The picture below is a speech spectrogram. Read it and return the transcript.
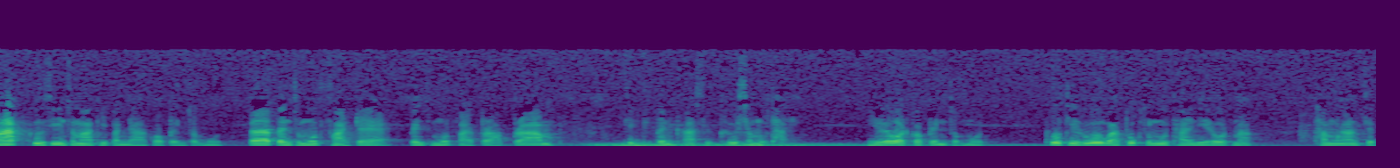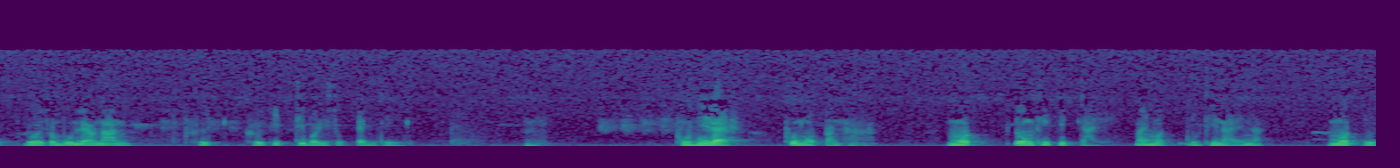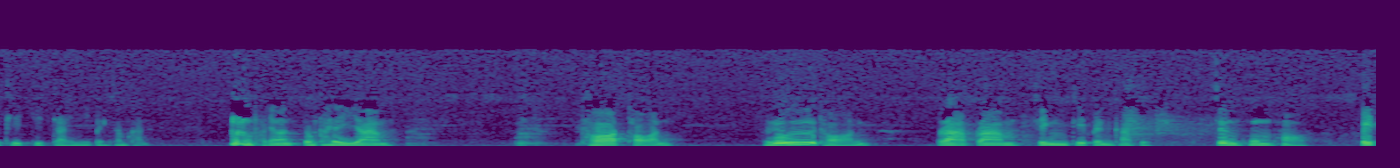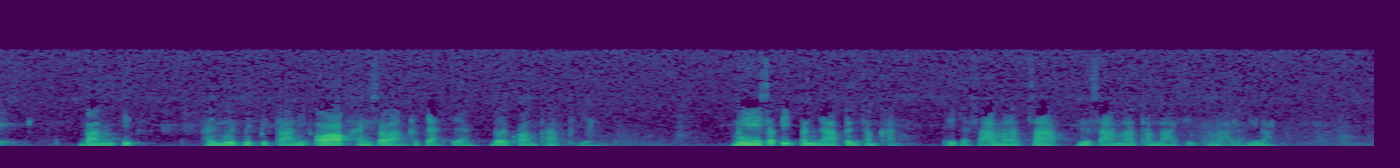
มรรคคือศีลสมาธิปัญญาก็เป็นสมมติ แต่เป็นสมมติฝ่ายแก้ เป็นสมมติฝ่ายปราบปราม สิ่งที่เป็นข้าศึกคือสมุทัยนิโรธก็เป็นสมมติ ผู้ที่รู้ว่าทุกสมุทัยนิโรธมากทำงานเสร็จโดยสมบูรณ์แล้วนั้น คือคือจิตที่บริสุทธิ์เต็มที่ ผู้นี้แหละ ผู้หมดปัญหา หมดลงที่จิตใจ ไม่หมดอยู่ที่ไหนนะหมดอยู่ที่จิตใจนี้เป็นสำคัญ เพราะฉะนั้นต้องพยายามทอดถอน หรือถอน ปราบปรามสิ่งที่เป็นข้าศึก ซึ่งหุ้มห่อปิดบังจิต ให้มืดมิดปิดตานี้ออกให้สว่างกระจ่างแจ้งด้วยความภาคเพียรมีสติปัญญาเป็นสำคัญ ที่จะสามารถทราบหรือสามารถทำลายสิ่งทั้งหลายเหล่านี้ได้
